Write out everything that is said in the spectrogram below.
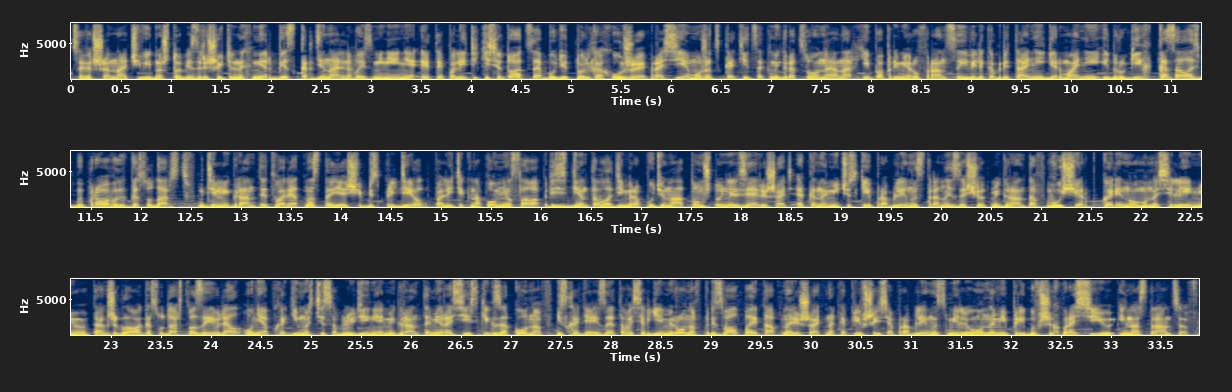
Совершенно очевидно, что без решительных мер, без кардинального изменения этой политики ситуация будет только хуже. Россия может скатиться к миграционной анархии по примеру Франции, Великобритании, Германии и других, казалось бы, правовых государств, где мигранты творят настоящий беспредел. Политик напомнил слова президента Владимира Путина о том, что нельзя решать экономические проблемы страны за счет мигрантов в ущерб коренному населению. Также глава государства заявлял о необходимости соблюдения мигрантами российских законов. Исходя из этого, Сергей Миронов призвал поэтапно поэтапно решать накопившиеся проблемы с миллионами прибывших в Россию иностранцев.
